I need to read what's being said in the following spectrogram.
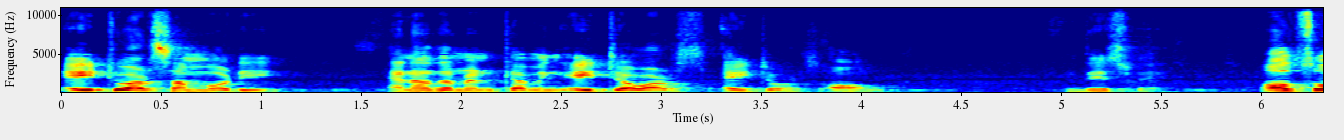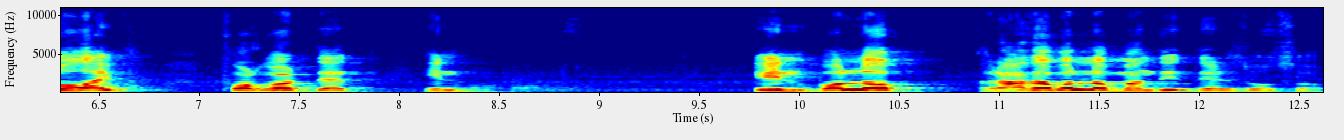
eight hours somebody, another man coming eight hours, eight hours, all this way. Also, I forgot that in in Vallabh, Radha Vallabh Mandir, there is also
